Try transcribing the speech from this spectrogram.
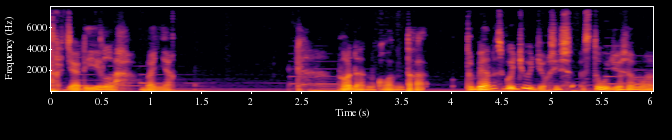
terjadilah banyak pro dan kontra. Tapi gue jujur sih setuju sama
